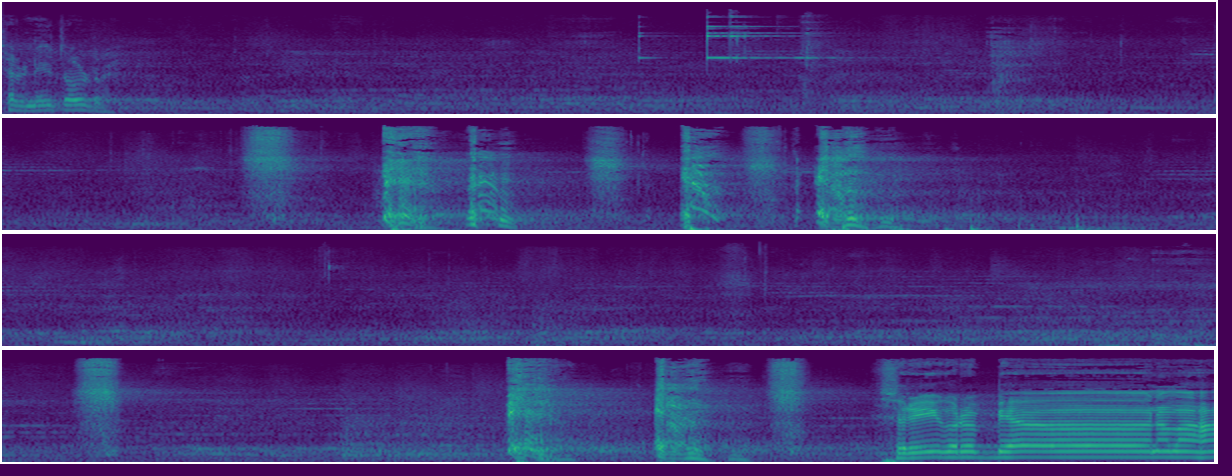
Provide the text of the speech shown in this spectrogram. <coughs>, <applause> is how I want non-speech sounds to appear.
Sir ನೀವು ತೊಗೊಳ್ರಿ ಶ್ರೀಗುರುಭ್ಯೋ ನಮಃ,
